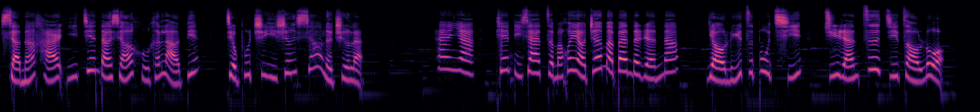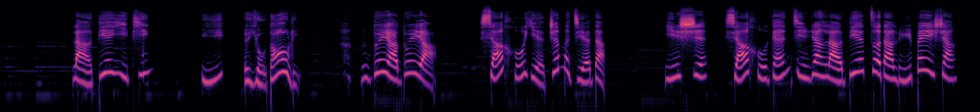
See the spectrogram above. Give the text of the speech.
小男孩一见到小虎和老爹，就扑哧一声笑了出来。“哎呀，天底下怎么会有这么笨的人呢？有驴子不骑，居然自己走路。”老爹一听，咦，有道理。嗯，对呀，对呀，小虎也这么觉得。于是，小虎赶紧让老爹坐到驴背上，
